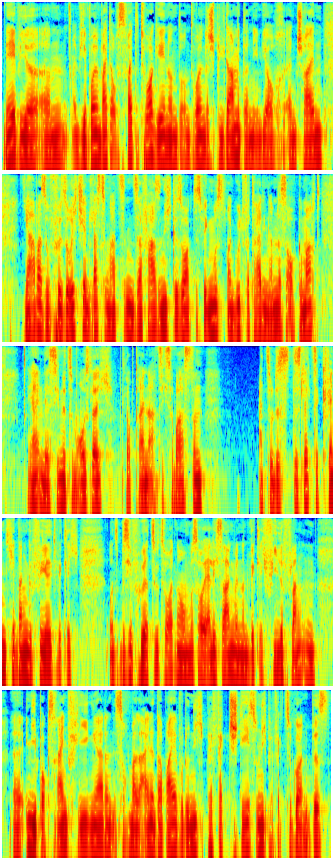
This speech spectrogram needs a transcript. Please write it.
Nee, wir, ähm, wir wollen weiter aufs zweite Tor gehen und, und wollen das Spiel damit dann irgendwie auch entscheiden. Ja, aber so für so richtige Entlastung hat es in dieser Phase nicht gesorgt, deswegen musste man gut verteidigen, haben das auch gemacht. Ja, in der Szene zum Ausgleich, ich glaube 83 so war es dann, hat so das, das letzte Quäntchen dann gefehlt, wirklich uns ein bisschen früher zuzuordnen. Man muss auch ehrlich sagen, wenn dann wirklich viele Flanken äh, in die Box reinfliegen, ja, dann ist auch mal eine dabei, wo du nicht perfekt stehst und nicht perfekt zugeordnet bist.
